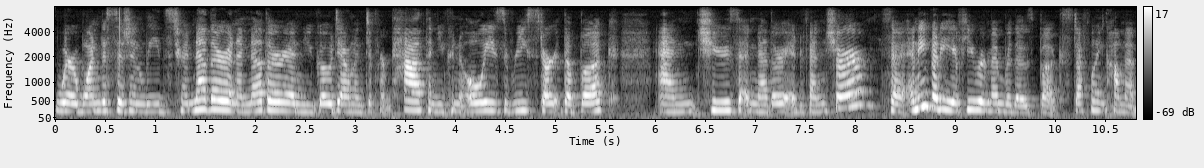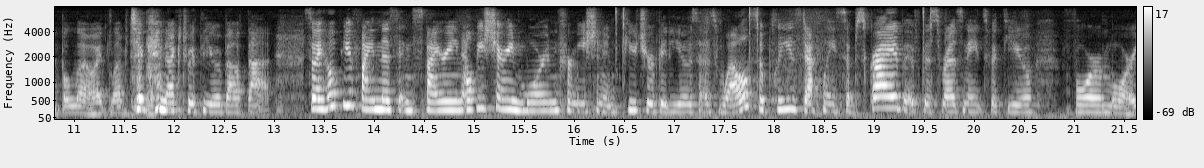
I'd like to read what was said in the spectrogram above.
where one decision leads to another and another and you go down a different path and you can always restart the book and choose another adventure. So anybody, if you remember those books, definitely comment below. I'd love to connect with you about that. So I hope you find this inspiring. I'll be sharing more information in future videos as well. So please definitely subscribe if this resonates with you for more.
